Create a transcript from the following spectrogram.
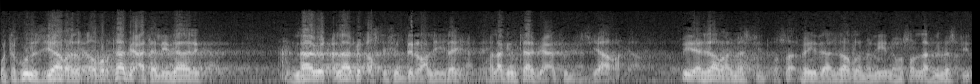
وتكون الزيارة للقبر تابعة لذلك. لا لا بقصد شد الرحل إليها ولكن تابعة للزيارة. فإذا زار المسجد فإذا زار المدينة وصلى في المسجد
